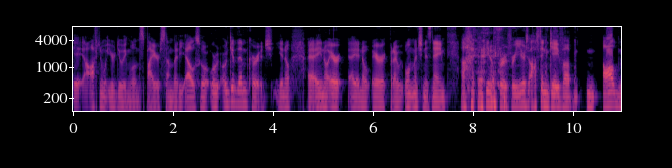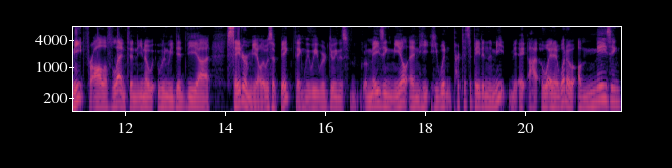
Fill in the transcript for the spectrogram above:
eh, often what you're doing will inspire somebody else or, or, or give them courage. You know, I, you know Eric. I know Eric, but I won't mention his name. Uh, you know, for for years, often gave up all meat for all of Lent, and you know, when we did the uh, Seder meal, it was a big thing. We we were doing this amazing meal, and he he wouldn't participate in the meat. Eh, Uh, and what an amazing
